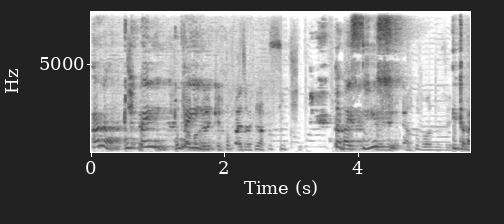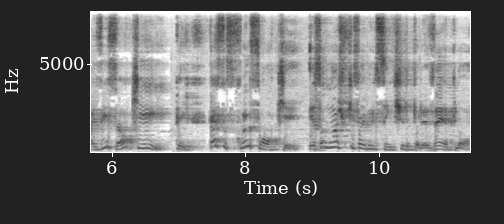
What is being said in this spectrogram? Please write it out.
Ah, não, tudo bem, tudo que bem. É que não faz o menor sentido. Então, mas isso. Então, mas isso é ok. Essas coisas são ok. Eu só não acho que faz muito sentido, por exemplo, ó,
